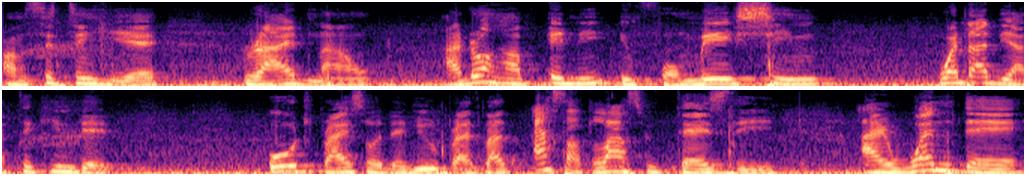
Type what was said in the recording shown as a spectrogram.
I'm sitting here right now, I don't have any information whether they are taking the old price or the new price. But as at last week Thursday, I went there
